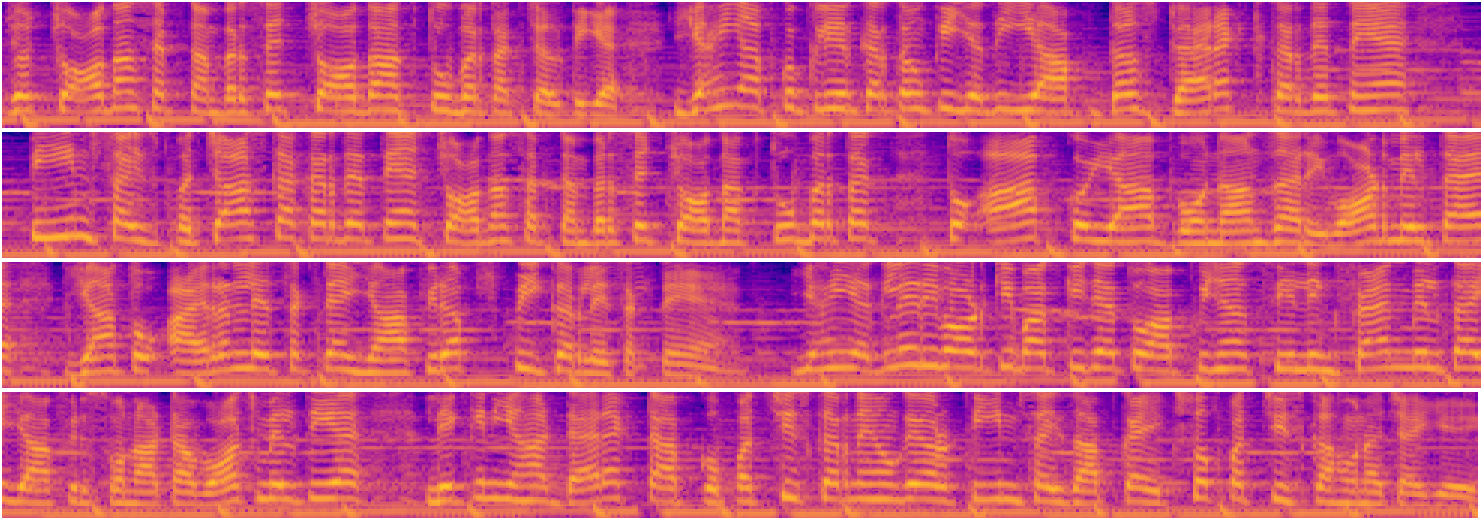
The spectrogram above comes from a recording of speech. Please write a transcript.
जो 14 सितंबर से 14 अक्टूबर तक चलती है। यही आपको क्लियर करता हूँ कि यदि आप 10 डायरेक्ट कर देते हैं टीम साइज़ 50 का कर देते हैं 14 सितंबर से 14 अक्टूबर तक तो आपको यहाँ बोनांजा रिवॉर्ड मिलता है, या तो आयरन ले सकते हैं, या फिर आप स्पीकर ले सकते हैं। यही अगले रिवॉर्ड की बात की जाए तो आपको यहाँ सीलिंग फ़ैन मिलता है या फिर सोनाटा वॉच मिलती है। लेकिन यहाँ डायरेक्ट आपको 25 करने होंगे और टीम साइज़ आपका 125 का होना चाहिए।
